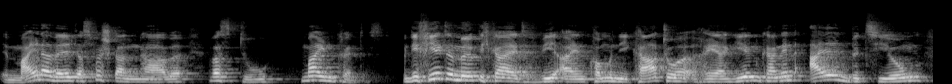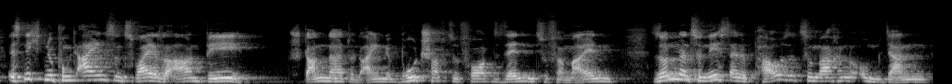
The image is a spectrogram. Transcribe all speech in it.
in meiner Welt das verstanden habe, was du meinen könntest. Und die vierte Möglichkeit, wie ein Kommunikator reagieren kann in allen Beziehungen, ist nicht nur Punkt 1 und 2, also A und B, Standard und eigene Botschaft sofort senden zu vermeiden, sondern zunächst eine Pause zu machen, um dann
